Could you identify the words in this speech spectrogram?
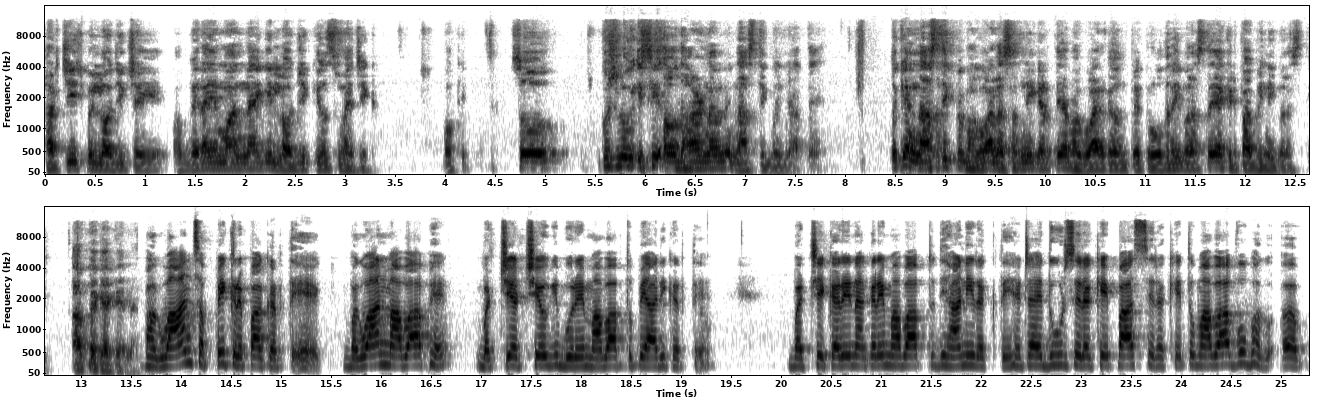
हर चीज़ पे लॉजिक चाहिए। और मेरा ये मानना है कि logic kills magic okay so कुछ लोग इसी अवधारणा में नास्तिक बन जाते हैं। तो क्या नास्तिक पे भगवान असर नहीं करते या भगवान का उन पे क्रोध नहीं बरसता या कृपा भी नहीं बरसती? आपका क्या कहना है? भगवान सब पे कृपा करते हैं। भगवान माँ बाप है बच्चे अच्छे होगी बुरे माँ बाप तो प्यार ही करते हैं। बच्चे करे ना करे माँ बाप तो ध्यान ही रखते हैं चाहे दूर से रखे पास से रखे तो माँ बाप वो भग,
